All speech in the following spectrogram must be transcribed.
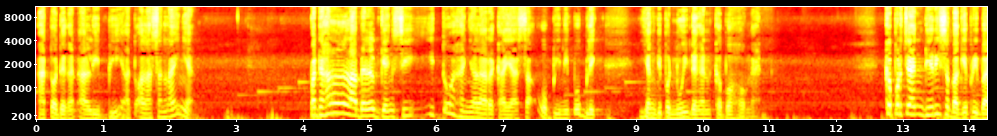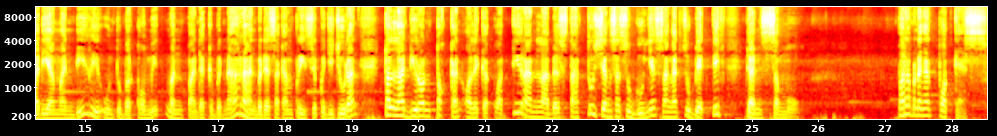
atau dengan alibi atau alasan lainnya. Padahal label gengsi itu hanyalah rekayasa opini publik yang dipenuhi dengan kebohongan. Kepercayaan diri sebagai pribadi yang mandiri untuk berkomitmen pada kebenaran berdasarkan prinsip kejujuran telah dirontokkan oleh kekhawatiran label status yang sesungguhnya sangat subjektif dan semu. Para pendengar podcast,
